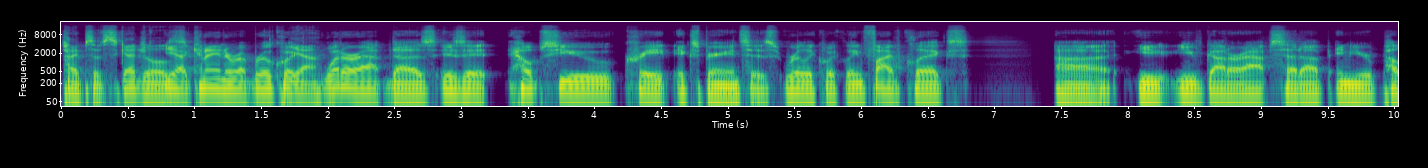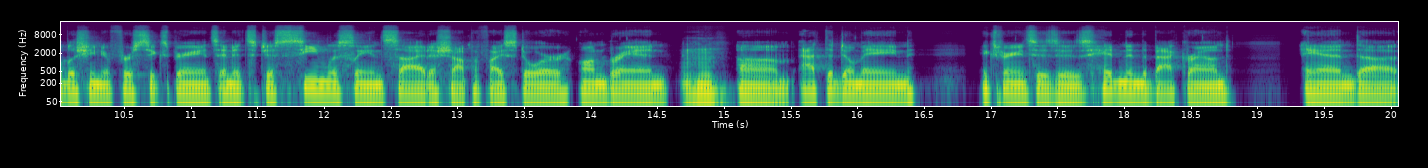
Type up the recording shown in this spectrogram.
types of schedules. Yeah, can I interrupt real quick? Yeah. What our app does is it helps you create experiences really quickly in five clicks. Uh, you you've got our app set up and you're publishing your first experience, and it's just seamlessly inside a Shopify store on brand Mhm. um, at the domain. Experiences is hidden in the background, and uh,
